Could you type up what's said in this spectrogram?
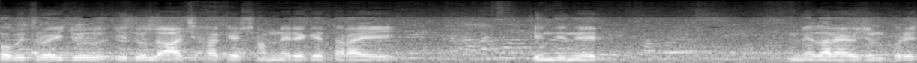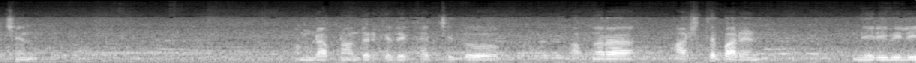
পবিত্র ঈদুল আজহাকে সামনে রেখে তারা এই তিন দিনের মেলার আয়োজন করেছেন। আমরা আপনাদেরকে দেখাচ্ছি, তো আপনারা আসতে পারেন। নিরিবিলি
